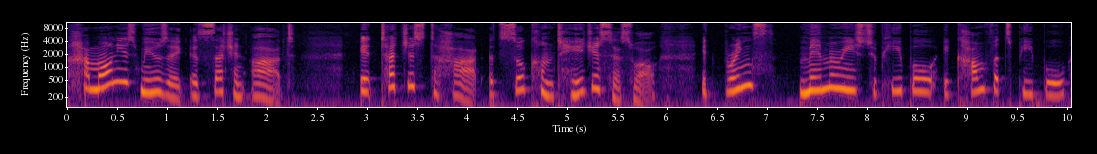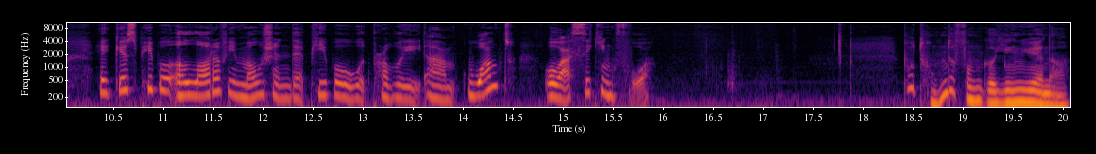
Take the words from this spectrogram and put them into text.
Harmonious music is such an art. It touches the heart. It's so contagious as well. It brings memories to people. It comforts people. It gives people a lot of emotion that people would probably um, want or are seeking for. 不同的风格音乐呢，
